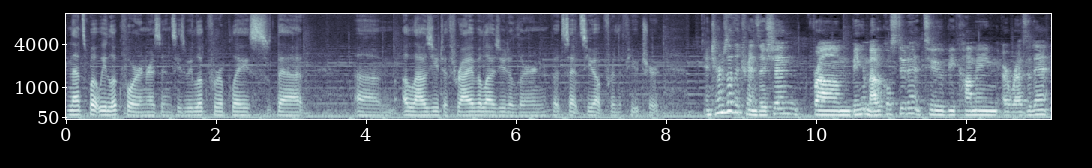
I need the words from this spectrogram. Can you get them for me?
And that's what we look for in residencies. We look for a place that um, allows you to thrive, allows you to learn, but sets you up for the future. In terms of the transition from being a medical student to becoming a resident,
